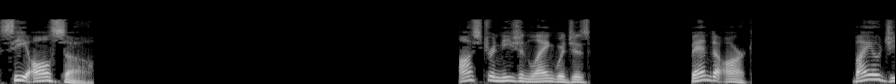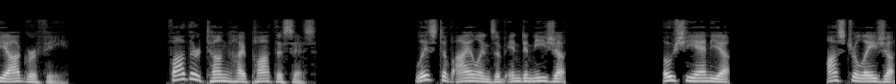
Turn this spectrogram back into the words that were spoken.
See also Austronesian languages Banda arc Biogeography Father tongue hypothesis List of islands of Indonesia Oceania Australasia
